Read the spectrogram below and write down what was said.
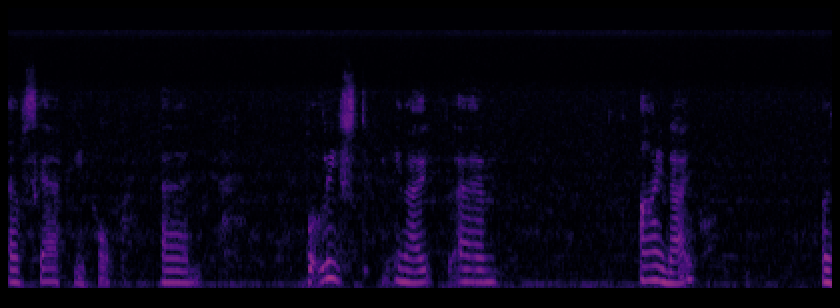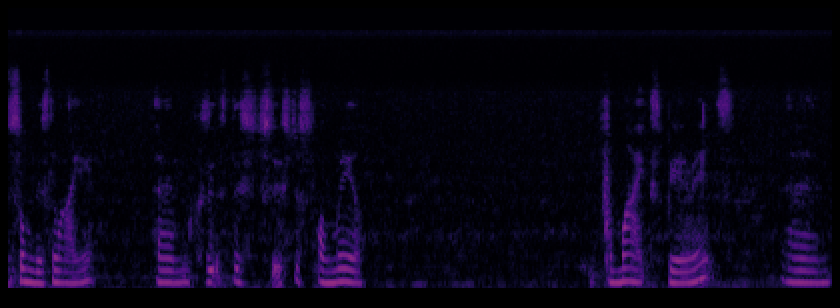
um, scare people. Um, but at least you know, um, I know when somebody's lying because um, it's this. It's just unreal from my experience. Um,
